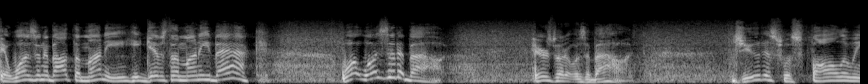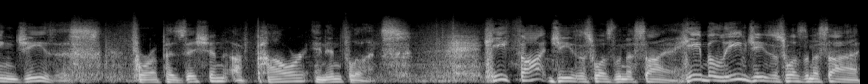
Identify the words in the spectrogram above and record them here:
It wasn't about the money. He gives the money back. What was it about? Here's what it was about Judas was following Jesus for a position of power and influence. He thought Jesus was the Messiah. He believed Jesus was the Messiah.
